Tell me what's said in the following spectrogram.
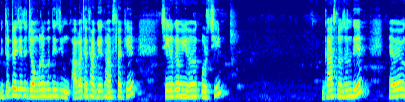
ভেতরটা যেহেতু জঙ্গলের মধ্যে আগাছা থাকে, ঘাস থাকে, সেগুলোকে আমি এভাবে করছি। ঘাস নজল দিয়ে এভাবে আমি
